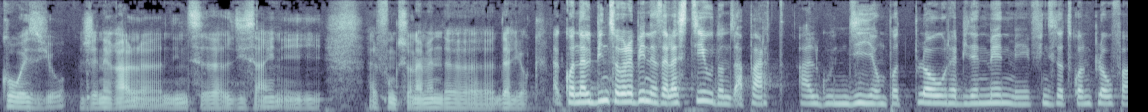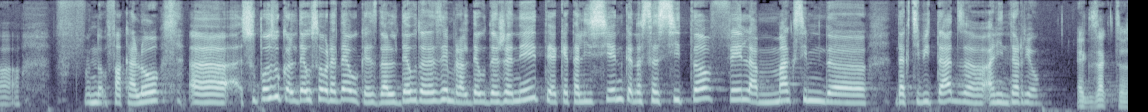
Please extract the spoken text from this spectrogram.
cohesió general dins el disseny i el funcionament de, del lloc. Quan el 20 sobre 20 és a l'estiu, doncs a part algun dia on pot ploure, evidentment, però fins i tot quan plou fa, fa calor. Uh, suposo que el 10 sobre 10, que és del 10 de desembre al 10 de gener, té aquest al·licient que necessita fer la màxim d'activitats a, a l'interior. Exacte,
